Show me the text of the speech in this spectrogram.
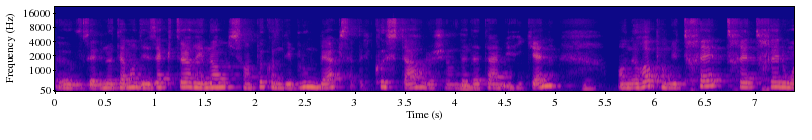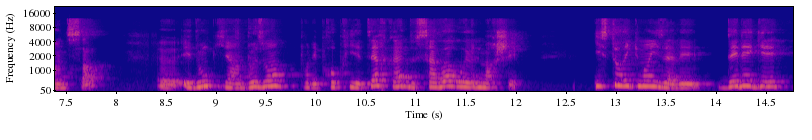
vous avez notamment des acteurs énormes qui sont un peu comme des Bloomberg, qui s'appellent CoStar, le géant de la mmh. data américaine. Mmh. En Europe, on est très, très, très loin de ça. et donc, il y a un besoin pour les propriétaires quand même de savoir où est le marché historiquement, ils avaient délégué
